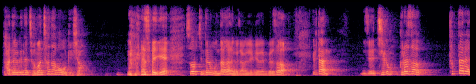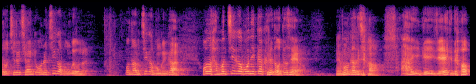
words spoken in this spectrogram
다들 그냥 저만 쳐다보고 계셔. 그래서 이게 수업 진도를 못 나가는 거죠. 그래서 일단 이제 지금 그래서 특단의 조치를 취한 게 오늘 찍어본 거예요. 오늘. 오늘 한번 찍어본 거니까 오늘 한번 찍어보니까 그래도 어떠세요? 네, 뭔가 그죠? 아 이게 이제 그죠?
